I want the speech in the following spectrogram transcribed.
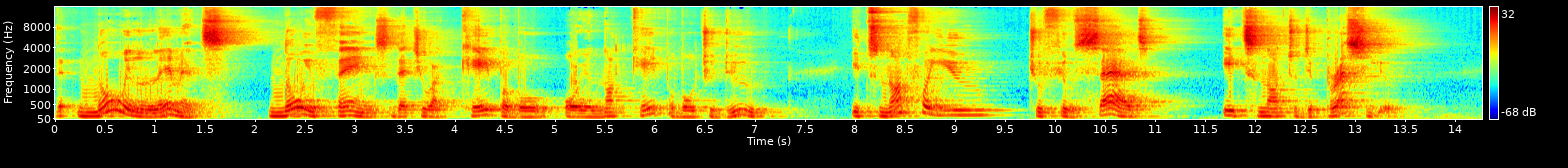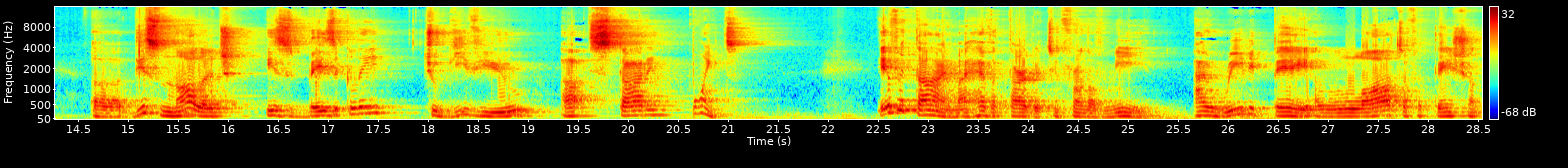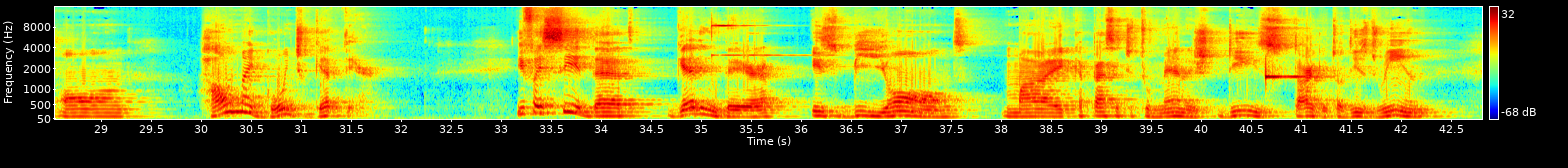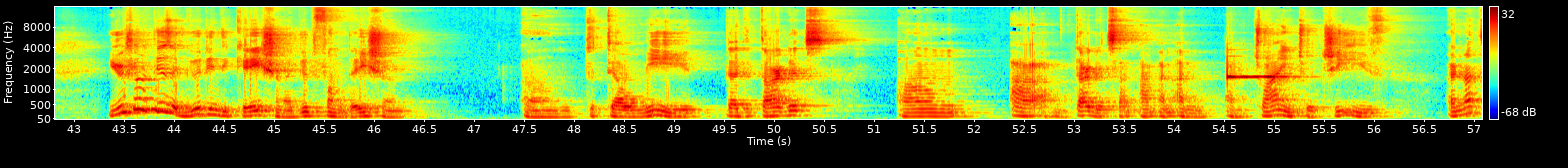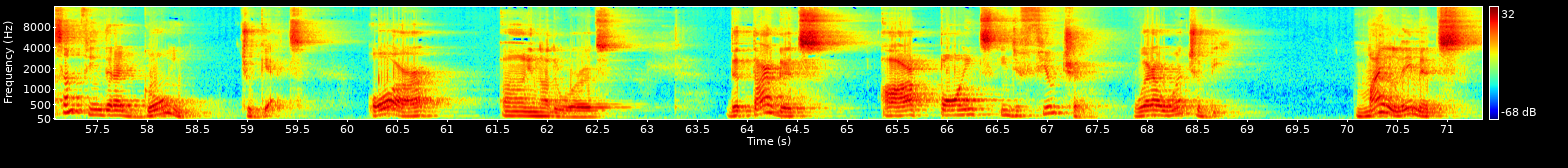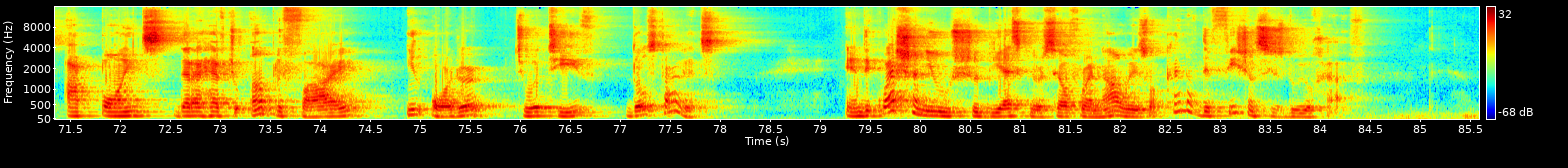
that knowing limits, knowing things that you are capable or you're not capable to do, it's not for you to feel sad, it's not to depress you. Uh, this knowledge is basically to give you a starting point. Every time I have a target in front of me, I really pay a lot of attention on how am I going to get there? If I see that getting there is beyond my capacity to manage this target or this dream, usually this is a good indication, a good foundation um, to tell me that the targets um, uh, targets I'm, I'm, I'm, I'm trying to achieve are not something that I'm going to get. Or, uh, in other words, the targets are points in the future where I want to be. My limits are points that I have to amplify in order to achieve those targets. And the question you should be asking yourself right now is what kind of deficiencies do you have?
